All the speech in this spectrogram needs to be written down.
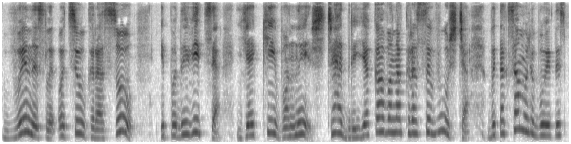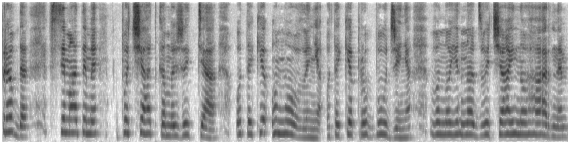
винесли оцю красу. І подивіться, які вони щедрі, яка вона красивуща. Ви так само любуєтесь, правда, всіма тими початками життя, отаке оновлення, отаке пробудження, воно є надзвичайно гарним.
